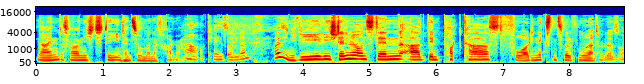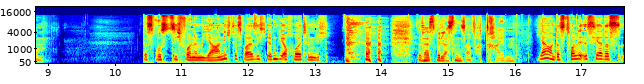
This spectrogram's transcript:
Nein, das war nicht die Intention meiner Frage. Ah, okay, sondern? Weiß ich nicht. Wie, wie stellen wir uns denn äh, den Podcast vor, die nächsten zwölf Monate oder so? Das wusste ich vor einem Jahr nicht, das weiß ich irgendwie auch heute nicht. das heißt, wir lassen uns einfach treiben. Ja, und das Tolle ist ja, dass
